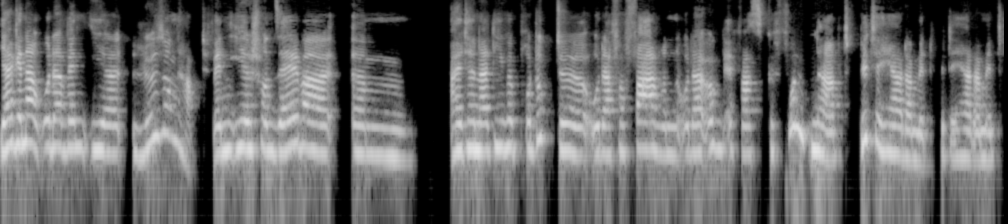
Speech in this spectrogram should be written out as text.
Ja, genau. Oder wenn ihr Lösungen habt, wenn ihr schon selber ähm, alternative Produkte oder Verfahren oder irgendetwas gefunden habt, bitte her damit, bitte her damit.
